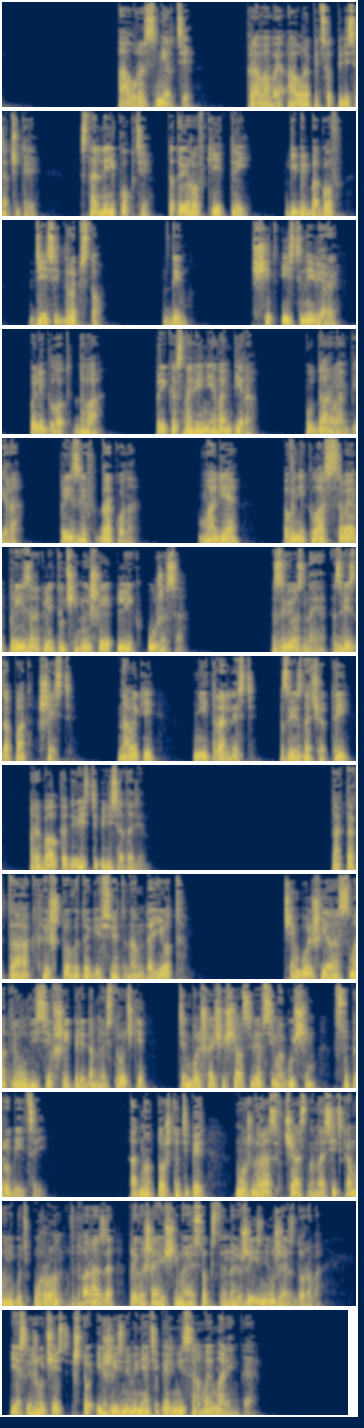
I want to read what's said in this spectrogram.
Аура смерти. Кровавая аура 554. Стальные когти. Татуировки 3. Гибель богов 10 дробь 100. Дым. Щит истинной веры. Полиглот 2. Прикосновение вампира. Удар вампира. Призыв дракона. Магия. Внеклассовая призрак летучей мыши Лик ужаса. Звездная. Звездопад 6. Навыки. Нейтральность. Звездочет 3. Рыбалка 251. Так-так-так, и что в итоге все это нам дает? Чем больше я рассматривал висевшие передо мной строчки, тем больше ощущал себя всемогущим суперубийцей. Одно то, что теперь можно раз в час наносить кому-нибудь урон, в два раза превышающий мою собственную жизнь, уже здорово. Если же учесть, что и жизнь у меня теперь не самая маленькая.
